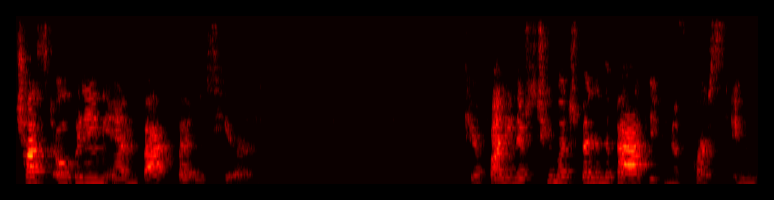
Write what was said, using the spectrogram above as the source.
chest opening and back bend here. You're finding there's too much bend in the back, you can of course in,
